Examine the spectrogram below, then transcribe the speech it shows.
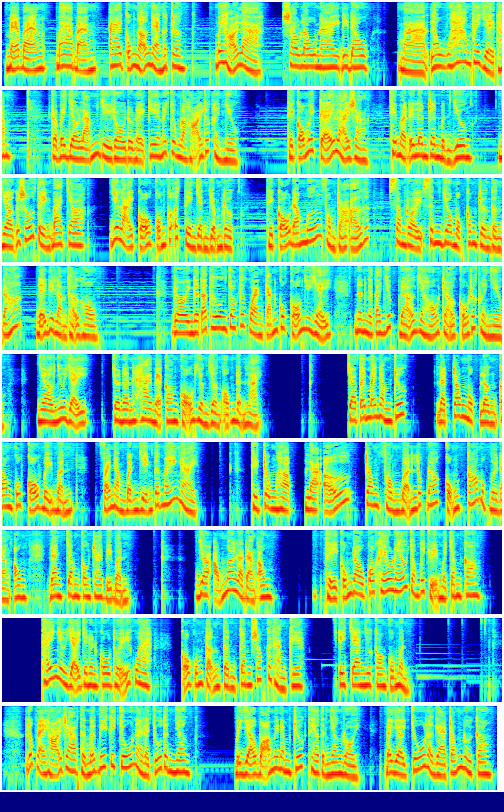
Mẹ bạn, ba bạn, ai cũng ngỡ ngàng hết trơn. Mới hỏi là sao lâu nay đi đâu mà lâu quá không thấy về thăm. Rồi bây giờ làm gì rồi đồ này kia nói chung là hỏi rất là nhiều. Thì cổ mới kể lại rằng khi mà đi lên trên Bình Dương nhờ cái số tiền ba cho với lại cổ cũng có ít tiền dành dụm được thì cổ đã mướn phòng trọ ở xong rồi xin vô một công trường gần đó để đi làm thợ hồ. Rồi người ta thương cho cái hoàn cảnh của cổ như vậy, nên người ta giúp đỡ và hỗ trợ cổ rất là nhiều. Nhờ như vậy, cho nên hai mẹ con cổ dần dần ổn định lại. Cho tới mấy năm trước, là trong một lần con của cổ bị bệnh, phải nằm bệnh viện tới mấy ngày. Thì trùng hợp là ở trong phòng bệnh lúc đó cũng có một người đàn ông đang chăm con trai bị bệnh. Do ổng là đàn ông, thì cũng đâu có khéo léo trong cái chuyện mà chăm con. Thấy như vậy cho nên cô Thủy qua Cổ cũng tận tình chăm sóc cái thằng kia Y chang như con của mình. Lúc này hỏi ra thì mới biết cái chú này là chú tình nhân. Bị vợ bỏ mấy năm trước theo tình nhân rồi Bây giờ chú là gà trống nuôi con.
